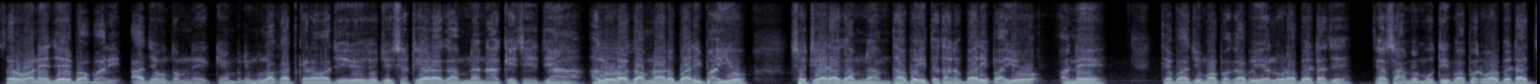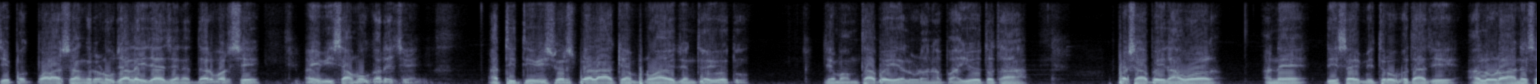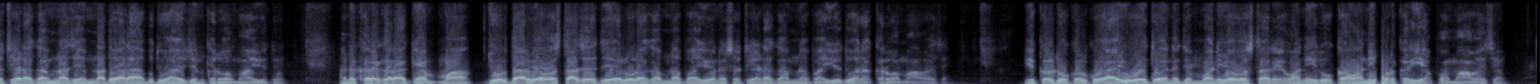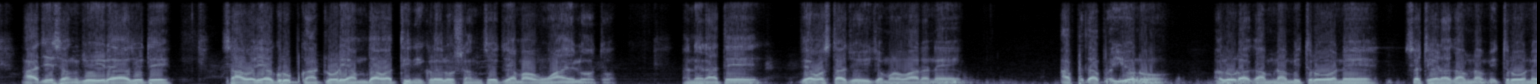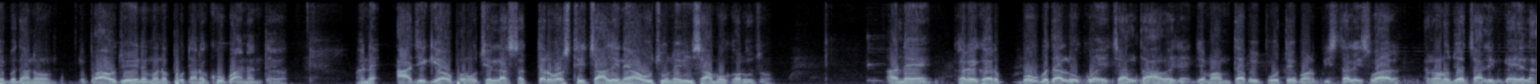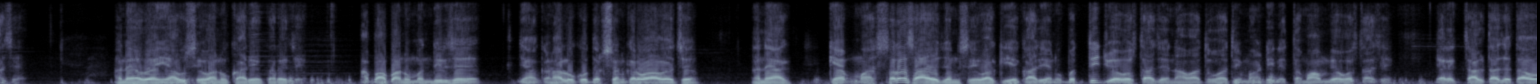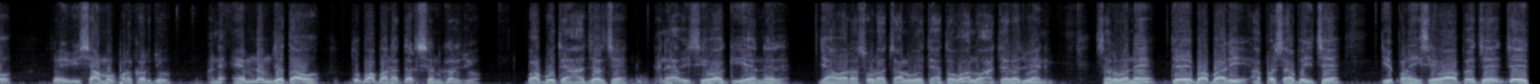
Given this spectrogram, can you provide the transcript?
સર્વને જય બાબારી. આજે હું તમને કેમ્પની મુલાકાત કરાવવા જઈ રહ્યો છું, જે સઠિયાળા ગામના નાકે છે. જ્યાં અલોડા ગામના રબારી ભાઈઓ સઠિયાળા ગામના અમથાભાઈ તથા રબારી ભાઈઓ અને ત્યાં બાજુમાં ભગાભાઈ અલોડા બેઠા છે. ત્યાં સામે મોતીભા ભરવાડ બેઠા જે પગપાળા સંઘ રણુજા લઈ જાય છે અને દર વર્ષે અહીં વિસામો કરે છે. આજથી ત્રેવીસ વર્ષ પહેલાં આ કેમ્પનું આયોજન થયું હતું, જેમાં અમથાભાઈ અલોડાના ભાઈઓ તથા પશાભાઈ રાવળ અને દેસાઈ મિત્રો બધા જે અલોડા અને સઠિયાળા ગામના છે, એમના દ્વારા આ બધું આયોજન કરવામાં આવ્યું હતું. અને ખરેખર આ કેમ્પમાં જોરદાર વ્યવસ્થા છે જે અલોડા ગામના ભાઈઓ અને સઠિયાળા ગામના ભાઈઓ દ્વારા કરવામાં આવે છે. એકલ ડોકલ કોઈ આવ્યું હોય તો એને જમવાની વ્યવસ્થા, રહેવાની, રોકાવાની પણ કરી આપવામાં આવે છે. આ જે સંઘ જોઈ રહ્યા છો તે સાવરિયા ગ્રુપ ઘાટલોડી અમદાવાદથી નીકળેલો સંઘ છે, જેમાં હું આવેલો હતો. અને રાતે વ્યવસ્થા જોઈ જમણવાર અને આ બધા ભાઈઓનો અલોડા ગામના મિત્રો અને સઠિયાળા ગામના મિત્રો અને બધાનો ભાવ જોઈને મને પોતાનો ખૂબ આનંદ થયો. અને આ જગ્યા ઉપર હું છેલ્લા સત્તર વર્ષથી ચાલીને આવું છું ને વિસામો કરું છું. અને ખરેખર બહુ બધા લોકો અહીં ચાલતા આવે છે, જેમાં અમતાભાઈ પોતે પણ પિસ્તાલીસ વાર રણુજા ચાલીને ગયેલા છે. અને હવે અહીં આવું સેવાનું કાર્ય કરે છે. આ બાબાનું મંદિર છે, જ્યાં ઘણા લોકો દર્શન કરવા આવે છે. અને આ કેમ્પમાં સરસ આયોજન સેવાકીય કાર્યનું બધી જ વ્યવસ્થા છે, નાવા ધોવાથી માંડીને તમામ વ્યવસ્થા છે. ક્યારેક ચાલતા જતા હો, તો અહીં વિસામો પણ કરજો. અને એમનેમ જતા હો, તો બાબાના દર્શન કરજો. બાબો ત્યાં હાજર છે અને આવી સેવાકીય અને જ્યાં આવા રસોડા ચાલુ હોય ત્યાં તો વાલો હાજર જ હોય ને. સર્વને જય બાબારી, આ પશાભાઈ છે, જે પણ અહીં સેવા આપે છે, જય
